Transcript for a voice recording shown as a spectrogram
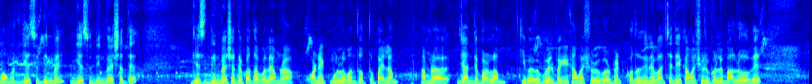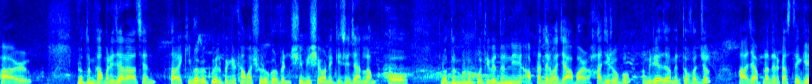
মোহাম্মদ গিয়াসুদ্দিন ভাই। গিয়াসুদ্দিন ভাইয়ের সাথে গিয়াসুদ্দিন ভাইয়ের সাথে কথা বলে আমরা অনেক মূল্যবান তথ্য পাইলাম। আমরা জানতে পারলাম কীভাবে কোয়েল পাখি খামার শুরু করবেন কতদিনের বাচ্চা দিয়ে খামার শুরু করলে ভালো হবে। আর নতুন খামারি যারা আছেন, তারা কীভাবে কোয়েল পাখির খামার শুরু করবেন সে বিষয়ে অনেক কিছু জানলাম। তো নতুন কোনো প্রতিবেদন নিয়ে আপনাদের মাঝে আবার হাজির হব। আমি রিয়াজ আহমেদ তোফাজ্জল। আজ আপনাদের কাছ থেকে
